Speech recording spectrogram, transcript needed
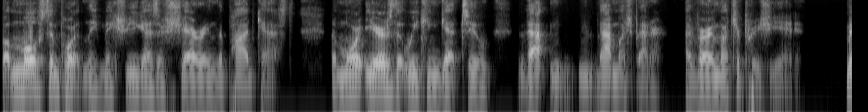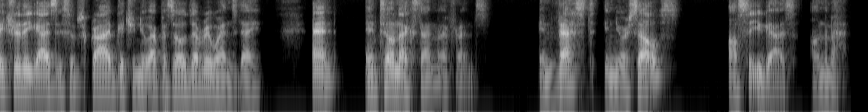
But most importantly, make sure you guys are sharing the podcast. The more ears that we can get to, that that much better. I very much appreciate it. Make sure that you guys subscribe, get your new episodes every Wednesday. And until next time, my friends, invest in yourselves. I'll see you guys on the mat.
